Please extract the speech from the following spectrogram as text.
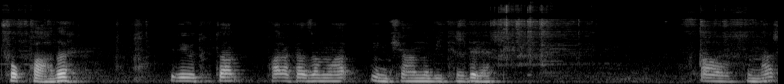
çok pahalı. Bir de YouTube'dan para kazanma imkanını bitirdiler. Sağ olsunlar.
